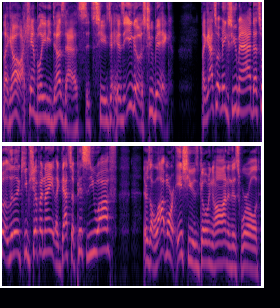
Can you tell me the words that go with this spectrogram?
Like, oh, I can't believe he does that. It's, it's his ego is too big. Like that's what makes you mad. That's what literally keeps you up at night. Like that's what pisses you off there's a lot more issues going on in this world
